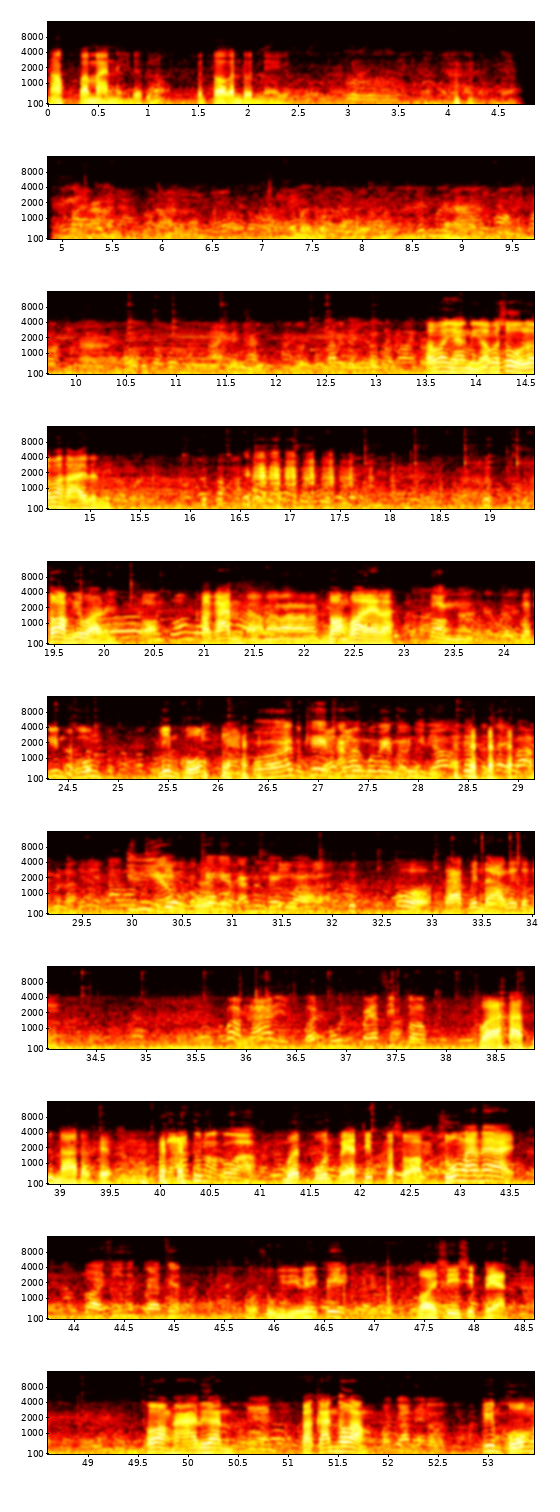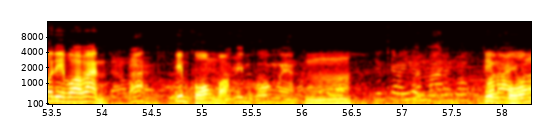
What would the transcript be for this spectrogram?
เออาประมาณนี้ด้อพี่น้องเป็นต่อกันดนแหน่อยู่ เอามายังนี่ เอามาโซ่หรือเอามาขายเดี๋ยวนี้ท่องอยู่ว่านี่ต้องประกันอ่ามามามาท่องเพราะอะไรล่ะต้องบักริมโค้งริมโค้งบอยบักเข้สามเมืองโมเมนต์บอกอีนี่ใส่บ้านมันนะอีนี่เอาบักเข้สามเมืองไทยตัวโอ้ดากเป็นดากเลยตัวนี้ ความหนานี่เบิดปูน80ตอบฟ้าขึ้นหนาครับแค่หนาตัวหน่อเขาว่าเบิดปูนแปดสิบกระสอบ สูงแล้วได้148เซนโอ้สูงอีดีเว้ยเป๊ะร้อยสี่สิบแปดท่องหาเดือนๆแม่นประกันท่องประกันให้เลยริมโค้งมาดิพ่อพันธุ์นะริมโค้งบ่ริมโค้งแม่นอืมริมโค้ง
